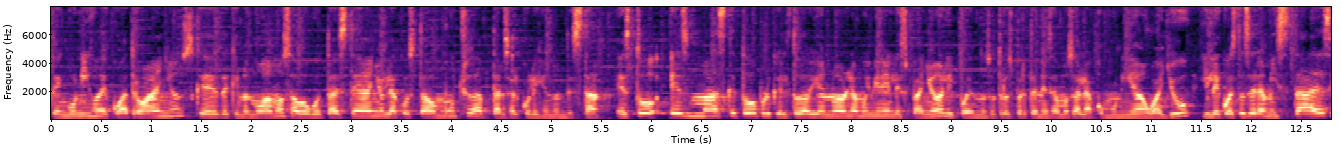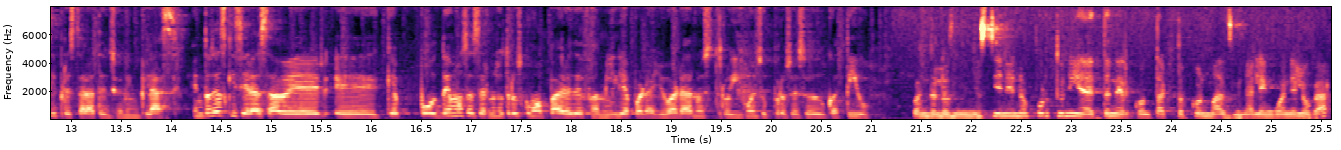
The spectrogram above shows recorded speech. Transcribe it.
Tengo un hijo de cuatro años que desde que nos mudamos a Bogotá este año le ha costado mucho adaptarse al colegio en donde está. Esto es más que todo porque él todavía no habla muy bien el español y pues nosotros pertenecemos a la comunidad Guayú y le cuesta hacer amistades y prestar atención en clase. Entonces quisiera saber eh, qué podemos hacer nosotros como padres de familia para ayudar a nuestro hijo en su proceso educativo. Cuando los niños tienen oportunidad de tener contacto con más de una lengua en el hogar,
